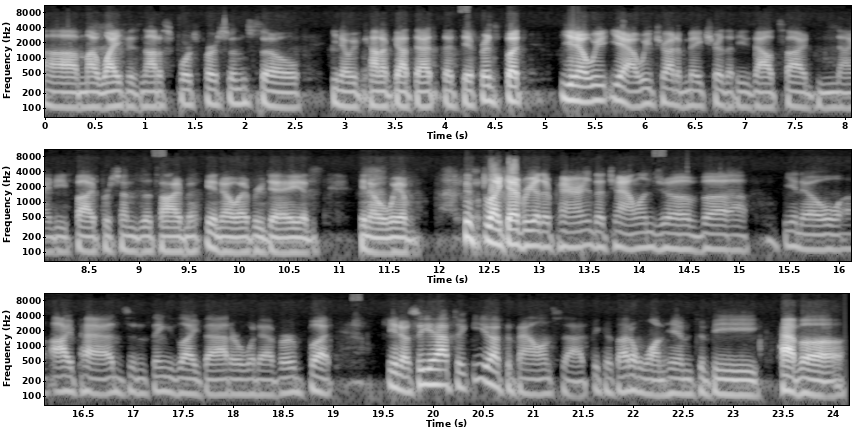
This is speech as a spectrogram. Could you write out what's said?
Uh, my wife is not a sports person, so you know, we've kind of got that that difference. But you know, we yeah, we try to make sure that he's outside 95% of the time, you know, every day, and you know, we have like every other parent the challenge of uh you know iPads and things like that or whatever but you know so you have to you have to balance that because I don't want him to be have a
